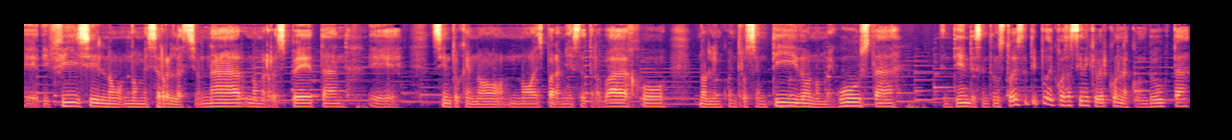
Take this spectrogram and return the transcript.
eh, difícil, no, me sé relacionar, no me respetan, eh, siento que no, no es para mí este trabajo, no le encuentro sentido, no me gusta, ¿entiendes? Entonces todo este tipo de cosas tiene que ver con la conducta,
